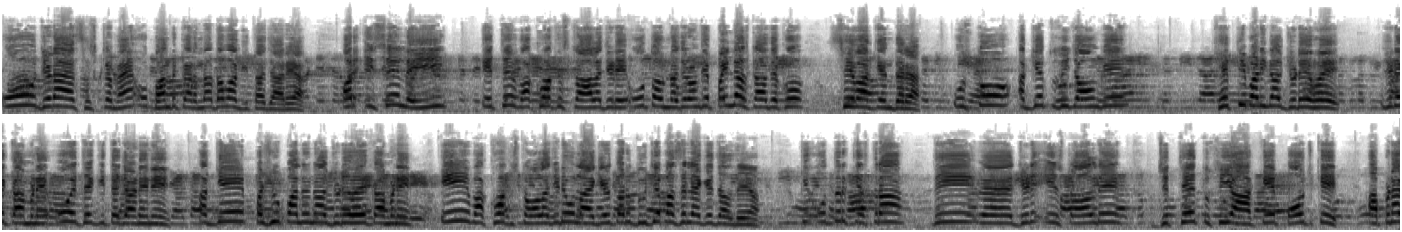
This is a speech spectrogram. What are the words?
ਉਹ ਜਿਹੜਾ ਸਿਸਟਮ ਹੈ, ਉਹ ਬੰਦ ਕਰਨ ਦਾ ਦਾਵਾ ਕੀਤਾ ਜਾ ਰਿਹਾ। ਔਰ ਇਸੇ ਲਈ ਇੱਥੇ ਵੱਖ-ਵੱਖ ਸਟਾਲ ਆ ਜਿਹੜੇ, ਉਹ ਤੁਹਾਨੂੰ ਨਜ਼ਰ ਆਉਣਗੇ। ਪਹਿਲਾ ਸਟਾਲ ਦੇਖੋ, ਸੇਵਾ ਕੇਂਦਰ ਹੈ ਉਸ ਤੋਂ ਅੱਗੇ ਤੁਸੀਂ ਜਾਓਗੇ, ਖੇਤੀਬਾੜੀ ਨਾਲ ਜੁੜੇ ਹੋਏ ਜਿਹੜੇ ਕੰਮ ਨੇ, ਉਹ ਇੱਥੇ ਕੀਤੇ ਜਾਣੇ ਨੇ। ਅੱਗੇ ਪਸ਼ੂ ਪਾਲਣ ਨਾਲ ਜੁੜੇ ਹੋਏ ਕੰਮ ਨੇ। ਇਹ ਵੱਖ-ਵੱਖ ਸਟਾਲ ਆ ਜਿਹੜੇ ਉਹ ਲਾਏ ਗਏ ਨੇ। ਤੁਹਾਨੂੰ ਦੂਜੇ ਪਾਸੇ ਲੈ ਕੇ ਚੱਲਦੇ ਆ ਕਿ ਉਧਰ ਕਿਸ ਤਰ੍ਹਾਂ ਦੀ ਜਿਹੜੇ ਇਹ ਸਟਾਲ ਨੇ, ਜਿੱਥੇ ਤੁਸੀਂ ਆ ਕੇ ਪਹੁੰਚ ਕੇ ਆਪਣਾ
